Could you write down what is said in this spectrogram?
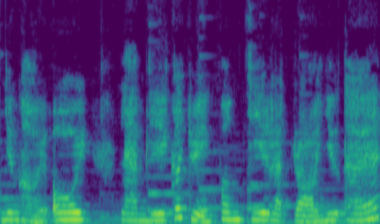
nhưng hỡi ôi, làm gì có chuyện phân chia rạch ròi như thế?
